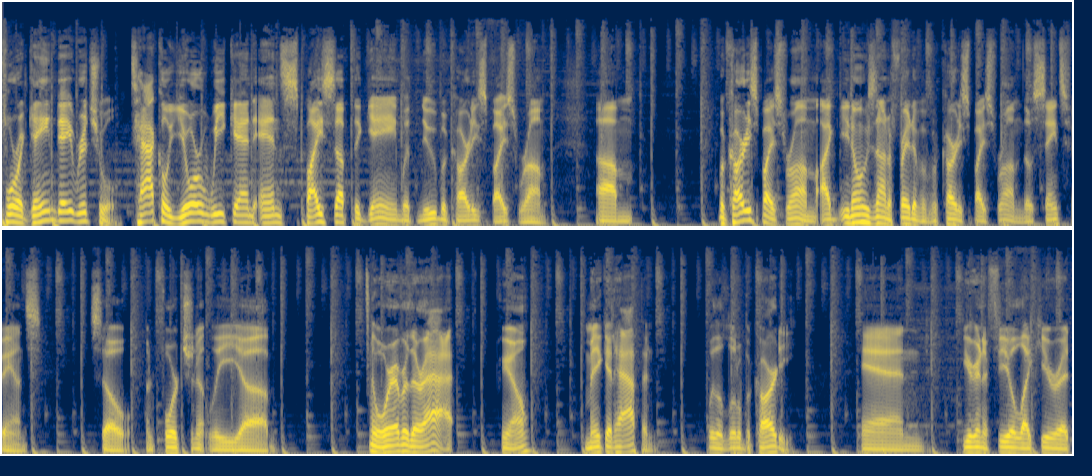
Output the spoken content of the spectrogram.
for a game day ritual? Tackle your weekend and spice up the game with new Bacardi Spiced Rum. Um, Bacardi Spiced Rum. I, you know who's not afraid of a Bacardi Spiced Rum? Those Saints fans. So unfortunately, uh, wherever they're at, you know, make it happen with a little Bacardi, and you're to feel like you're at,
